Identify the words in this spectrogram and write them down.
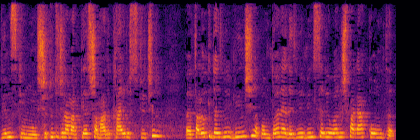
vimos que um instituto dinamarquês chamado Kairos Future é, falou que 2020, apontou, né? 2020 seria o ano de pagar a conta.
